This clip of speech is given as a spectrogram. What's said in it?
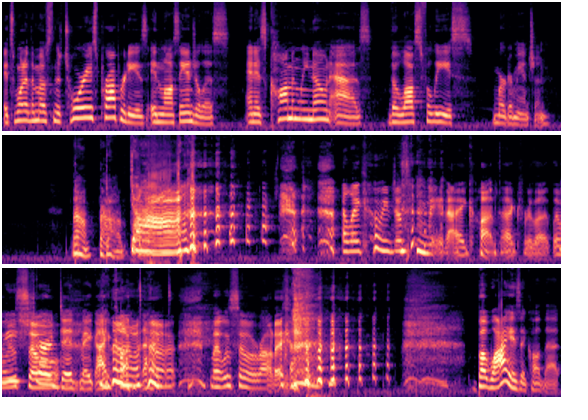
It's one of the most notorious properties in Los Angeles and is commonly known as the Los Feliz Murder Mansion. Bum, bum, Dun! I like how we just made eye contact for that. That We was so sure did make eye contact. that was so erotic. but why is it called that?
